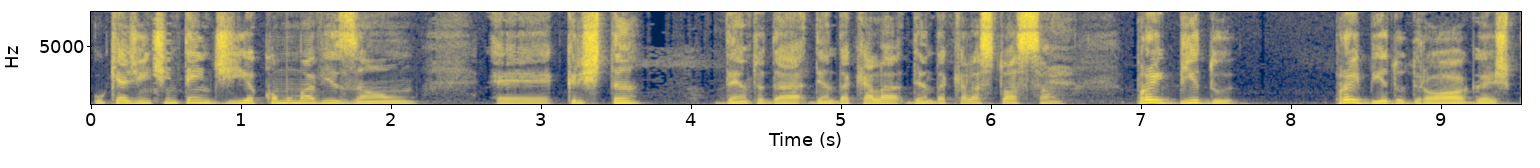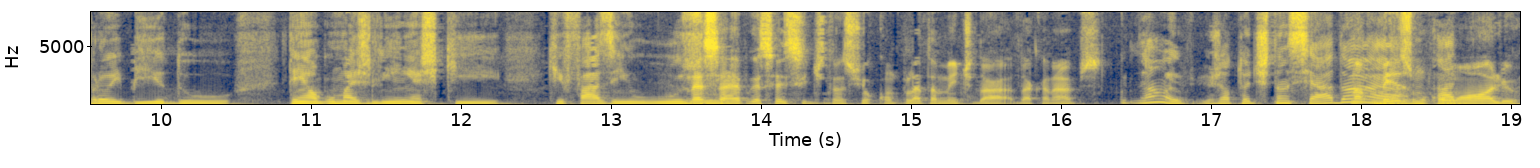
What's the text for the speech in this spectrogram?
o que a gente entendia como uma visão é, cristã dentro, da, dentro, daquela, dentro daquela situação. Proibido proibido drogas, proibido. Tem algumas linhas que, que fazem o uso. Nessa época você se distanciou completamente da, da cannabis? Não, eu, já estou distanciado Não, há- mesmo com há- óleo,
